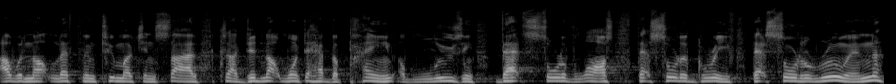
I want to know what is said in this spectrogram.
I would not let them too much inside because I did not want to have the pain of losing that sort of loss, that sort of grief, that sort of ruin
